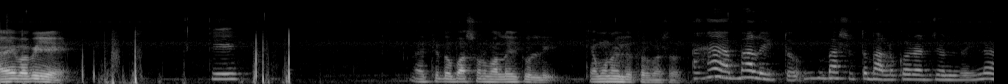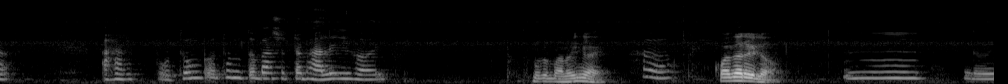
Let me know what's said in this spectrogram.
আয় ভাবি। কি? এতে তো বাসর ভালোই করলি। কেমন হইল তোর বাসর? হ্যাঁ ভালোই তো। বাসর তো ভালো করার জন্যই না। আর প্রথম প্রথম তো বাসরটা ভালোই হয়। প্রথম তো ভালোই হয়? হ্যাঁ। কয়বার হইল? দুই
